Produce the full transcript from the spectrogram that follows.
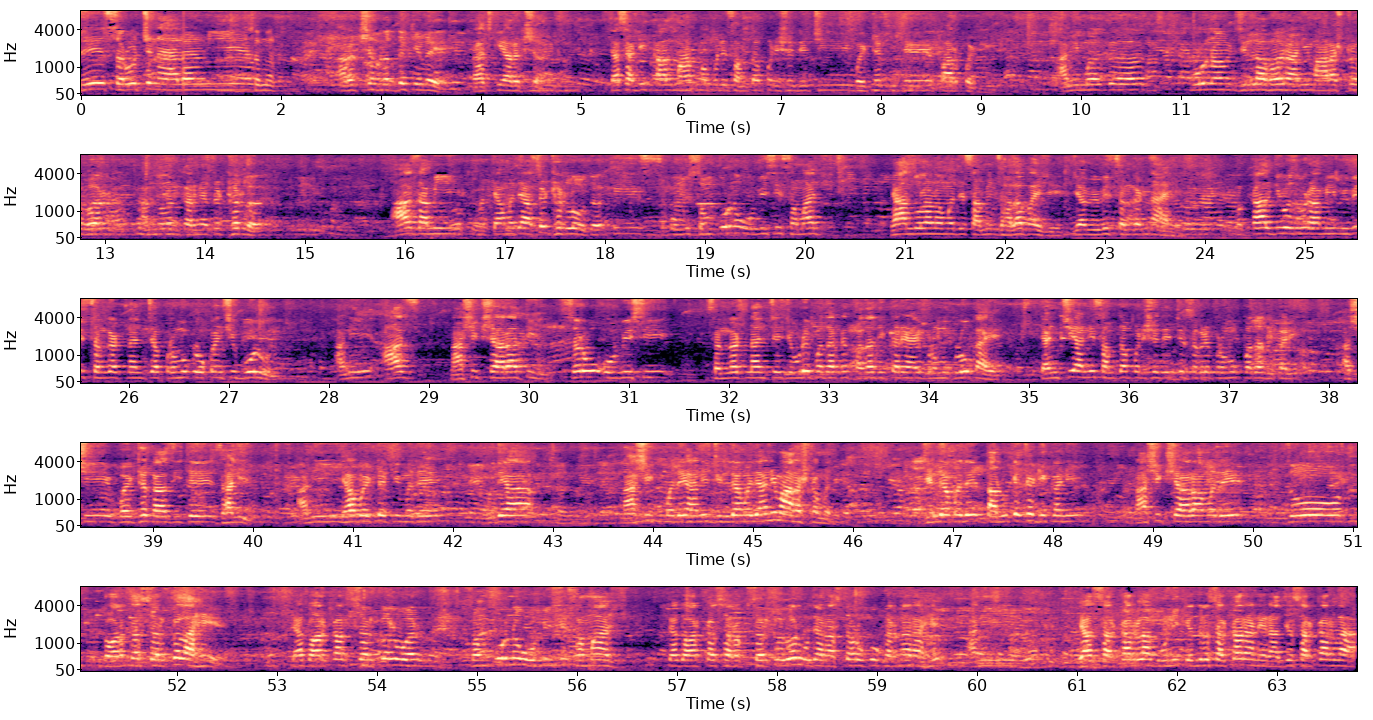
जे सर्वोच्च न्यायालयाने आरक्षण रद्द केलंय राजकीय आरक्षण त्यासाठी काल महात्मा फुले समता परिषदेची बैठक इथे पार पडली. आणि मग पूर्ण जिल्हाभर आणि महाराष्ट्रभर आंदोलन करण्याचं ठरलं. आज आम्ही त्यामध्ये असं ठरलं होतं की संपूर्ण ओबीसी समाज ह्या आंदोलनामध्ये सामील झाला पाहिजे ज्या विविध संघटना आहेत. मग काल दिवसभर आम्ही विविध संघटनांच्या प्रमुख लोकांशी बोलून आणि आज नाशिक शहरातील सर्व ओबीसी संघटनांचे जेवढे पदा पदाधिकारी आहे प्रमुख लोक आहेत त्यांची आणि समता परिषदेचे सगळे प्रमुख पदाधिकारी अशी बैठक आज इथे झाली. आणि ह्या बैठकीमध्ये उद्या नाशिकमध्ये आणि जिल्ह्यामध्ये आणि महाराष्ट्रामध्ये. जिल्ह्यामध्ये तालुक्याच्या ठिकाणी नाशिक शहरामध्ये जो द्वारका सर्कल आहे त्या द्वारका सर्कलवर संपूर्ण ओबीसी समाज त्या द्वारका सर सर्कलवर उद्या रस्ता रोको करणार आहे आणि या सरकारला दोन्ही केंद्र सरकार आणि राज्य सरकारला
